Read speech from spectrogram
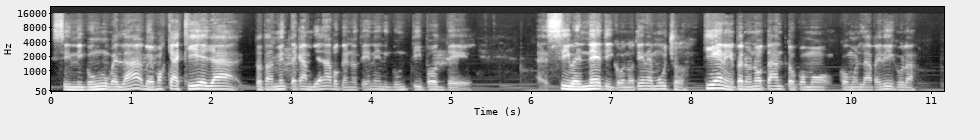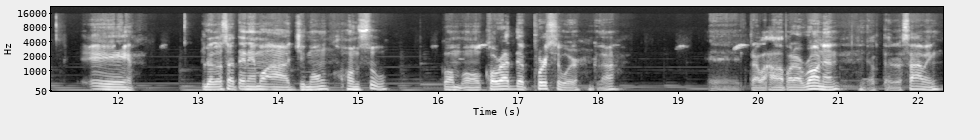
sin ningún, ¿verdad? Vemos que aquí ella totalmente cambiada porque no tiene ningún tipo de eh, cibernético, no tiene mucho. Tiene, pero no tanto como, como en la película. Eh, Luego o sea, tenemos a Jimon Honsu como Cora the Pursuer, ¿verdad? Eh, trabajaba para Ronan, ya ustedes lo saben.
